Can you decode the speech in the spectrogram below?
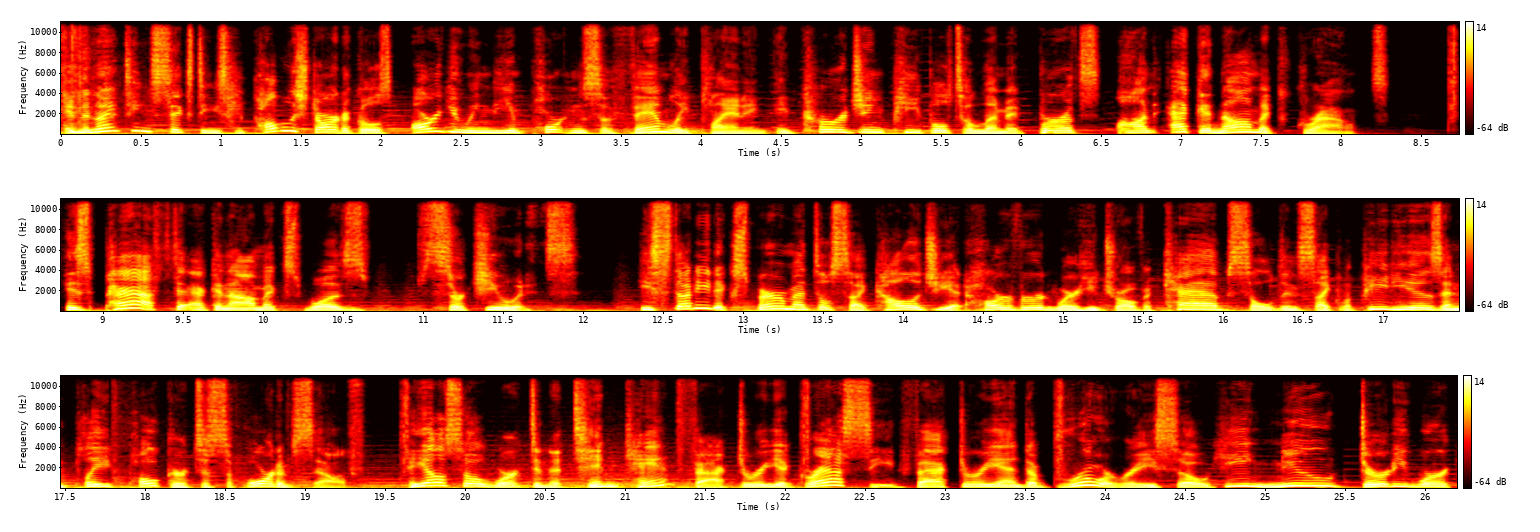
In the 1960s, he published articles arguing the importance of family planning, encouraging people to limit births on economic grounds. His path to economics was circuitous. He studied experimental psychology at Harvard, where he drove a cab, sold encyclopedias, and played poker to support himself. He also worked in a tin can factory, a grass seed factory, and a brewery, so he knew dirty work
